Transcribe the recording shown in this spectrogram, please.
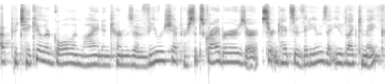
a particular goal in mind in terms of viewership or subscribers or certain types of videos that you'd like to make?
